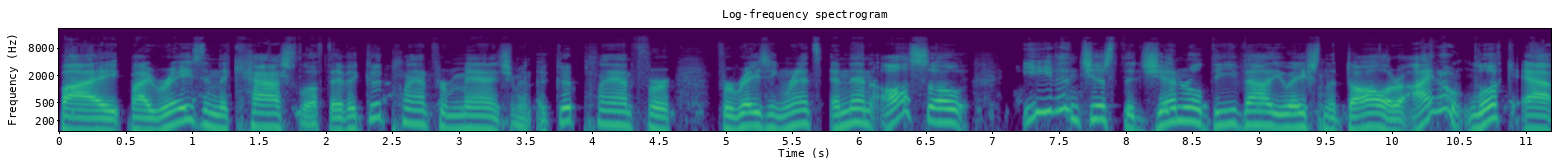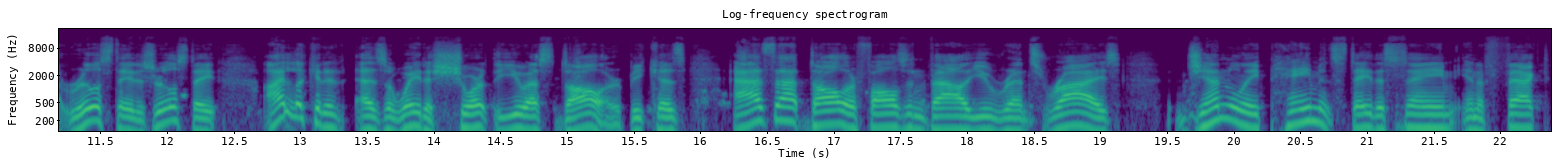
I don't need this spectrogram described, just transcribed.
by by raising the cash flow, if they have a good plan for management, a good plan for for raising rents, and then also even just the general devaluation of the dollar, I don't look at real estate as real estate. I look at it as a way to short the US dollar because as that dollar falls in value, rents rise. Generally, payments stay the same. In effect,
